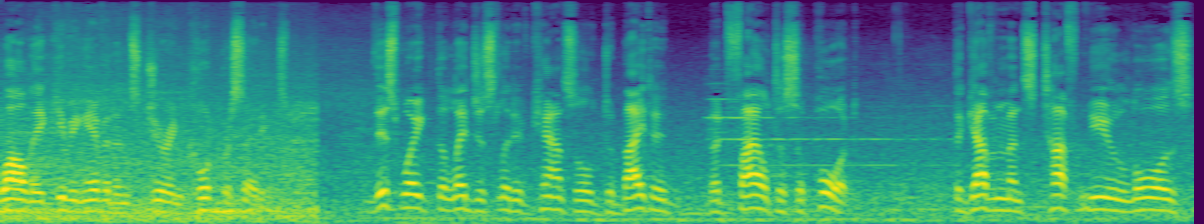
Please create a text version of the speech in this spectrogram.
while they're giving evidence during court proceedings. This week, the Legislative Council debated but failed to support the government's tough new laws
